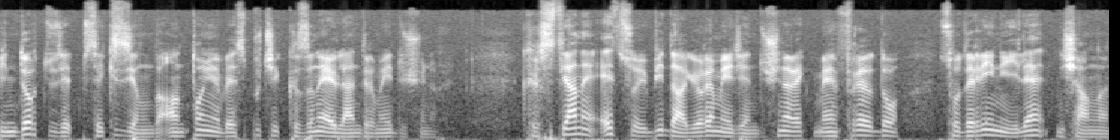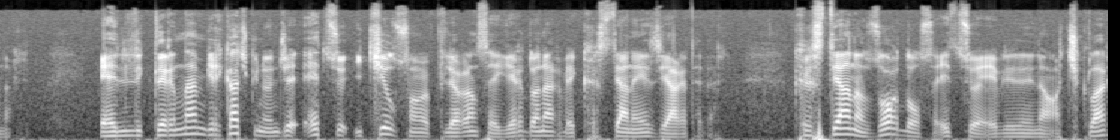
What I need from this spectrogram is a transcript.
1478 yılında Antonio Vespucci kızını evlendirmeyi düşünür. Cristiano Ezio'yu bir daha göremeyeceğini düşünerek Manfredo Soderini ile nişanlanır. Evliliklerinden birkaç gün önce Ezio 2 yıl sonra Floransa'ya geri döner ve Cristiano'yu ziyaret eder. Cristiano zor da olsa Ezio'ya evliliğini açıklar,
